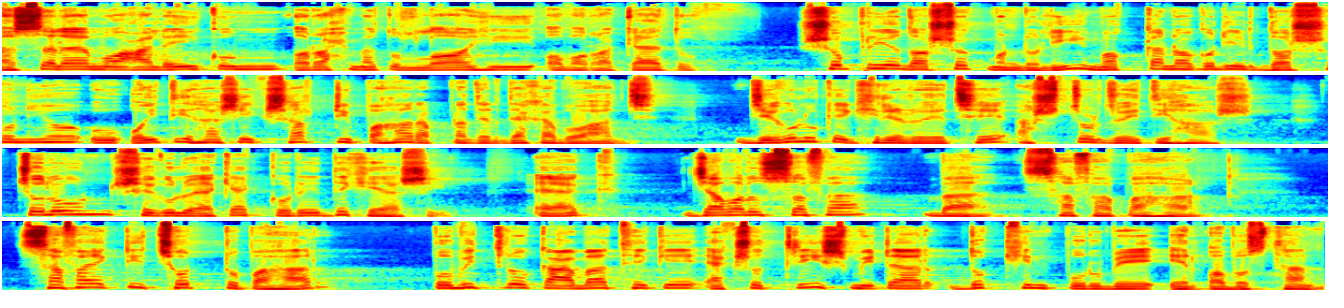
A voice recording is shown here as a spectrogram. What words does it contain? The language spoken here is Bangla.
আসসালামু আলাইকুম রহমতুল্লাহি অবরাকাত সুপ্রিয় দর্শক মণ্ডলী, মক্কা নগরীর দর্শনীয় ও ঐতিহাসিক সাতটি পাহাড় আপনাদের দেখাবো আজ, যেগুলোকে ঘিরে রয়েছে আশ্চর্য ইতিহাস। চলুন সেগুলো এক এক করে দেখে আসি। এক জাবালুস সাফা বা সাফা পাহাড়। সাফা একটি ছোট্ট পাহাড়, পবিত্র কাবা থেকে একশো ত্রিশ মিটার দক্ষিণ পূর্বে এর অবস্থান।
